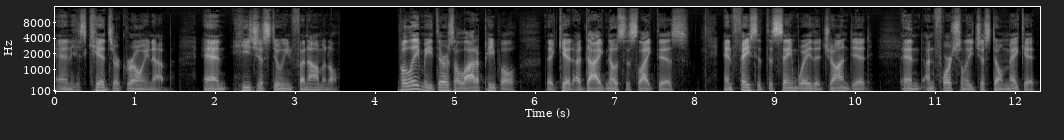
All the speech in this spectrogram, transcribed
and his kids are growing up, and he's just doing phenomenal. Believe me, there's a lot of people that get a diagnosis like this and face it the same way that John did, and unfortunately just don't make it.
